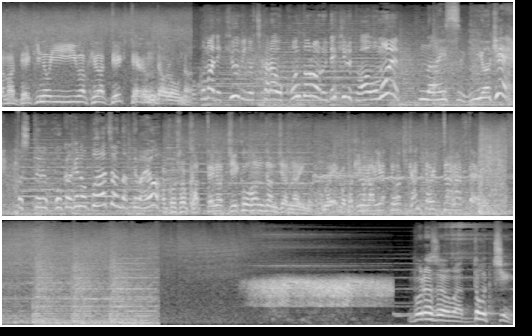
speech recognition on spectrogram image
様出来のいい言い訳はできてるんだろうな。ここまでキュービの力をコントロールできるとは思えん。ナイス言い訳。知ってるおかげのばあちゃんだってばよ。こそ勝手な自己判断じゃないの。お前ごときのラリアットは聞かんと言ったはずだブラザーはどっち？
